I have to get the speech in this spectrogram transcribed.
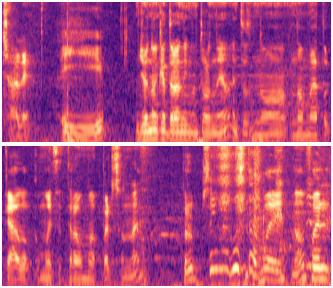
Chale. Y Yo nunca he entrado en ningún torneo, entonces no, no me ha tocado como ese trauma personal. Pero sí me gusta, güey, ¿no? Fue el,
